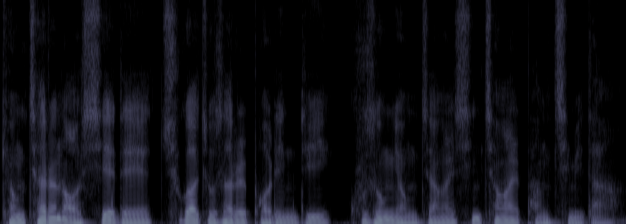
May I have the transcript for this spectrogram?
경찰은 어 씨에 대해 추가 조사를 벌인 뒤 구속영장을 신청할 방침이다.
